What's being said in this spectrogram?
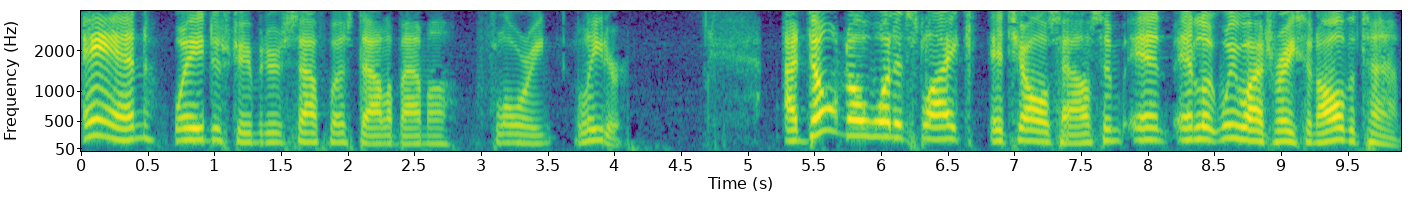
and Wade Distributors, Southwest Alabama flooring leader. I don't know what it's like at y'all's house, and, and, and look, we watch racing all the time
